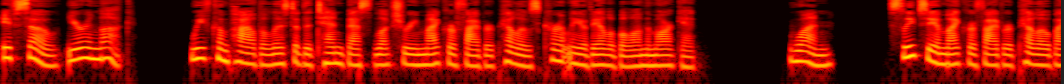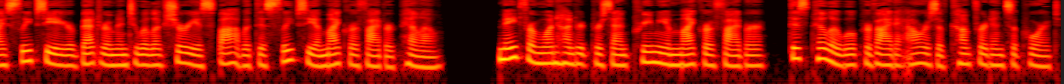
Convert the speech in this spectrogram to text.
If so, you're in luck. We've compiled a list of the 10 best luxury microfiber pillows currently available on the market. 1. Sleepsia Microfiber Pillow by Sleepsia Your bedroom into a luxurious spa with this Sleepsia microfiber pillow. Made from 100% premium microfiber, This pillow will provide hours of comfort and support.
